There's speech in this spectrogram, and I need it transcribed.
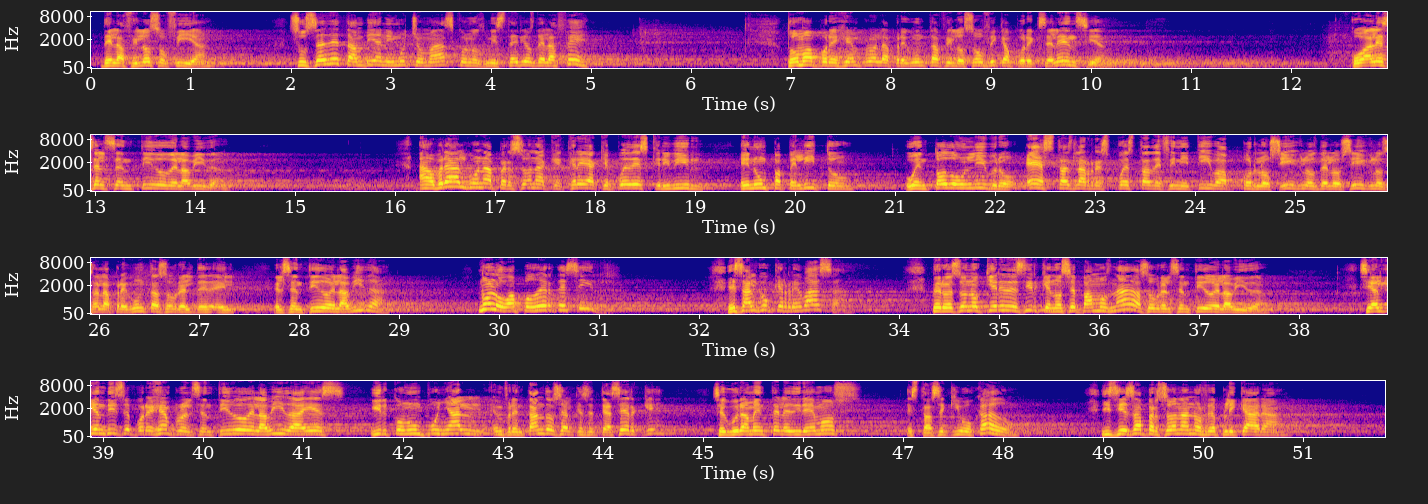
de la filosofía, sucede también y mucho más con los misterios de la fe. Toma, por ejemplo, la pregunta filosófica por excelencia. ¿Cuál es el sentido de la vida? ¿Habrá alguna persona que crea que puede escribir en un papelito o en todo un libro, esta es la respuesta definitiva por los siglos de los siglos a la pregunta sobre el, el sentido de la vida? No lo va a poder decir. Es algo que rebasa. Pero eso no quiere decir que no sepamos nada sobre el sentido de la vida. Si alguien dice, por ejemplo, el sentido de la vida es ir con un puñal enfrentándose al que se te acerque, seguramente le diremos, estás equivocado. Y si esa persona nos replicara,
